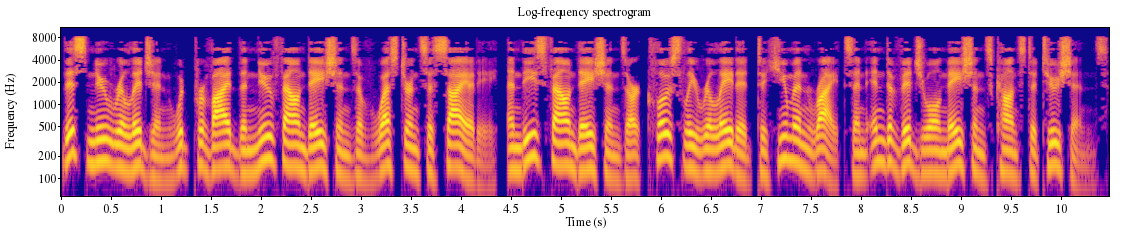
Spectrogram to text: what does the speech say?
This new religion would provide the new foundations of Western society, and these foundations are closely related to human rights and individual nations' constitutions.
